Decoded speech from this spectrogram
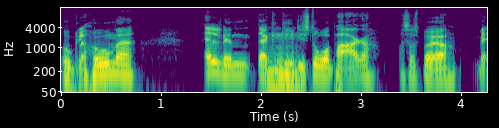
Oklahoma, alle dem, der kan Mm. give de store parker, og så spørge, hvad,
